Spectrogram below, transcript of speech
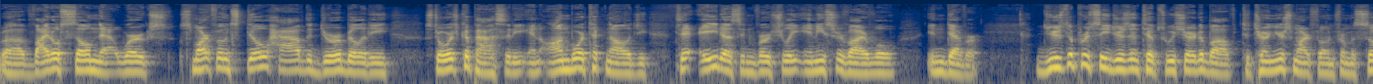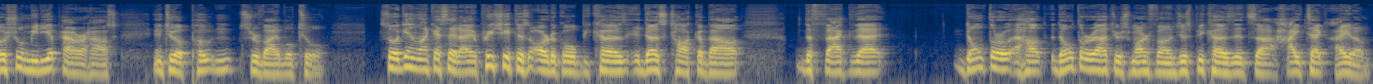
uh, vital cell networks. Smartphones still have the durability, storage capacity, and onboard technology to aid us in virtually any survival endeavor. Use the procedures and tips we shared above to turn your smartphone from a social media powerhouse into a potent survival tool. So, again, like I said, I appreciate this article because it does talk about the fact that don't throw out don't throw out your smartphone just because it's a high tech item.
